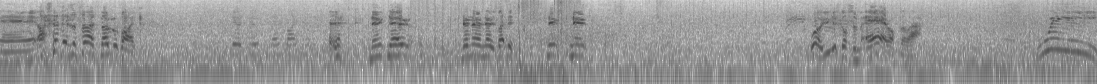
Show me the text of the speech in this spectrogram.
Yeah. I said there's a third motorbike. No, no, no, no, no, no, no, no. It's like this. No, no. Whoa! You just got some air off of that. Whee!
